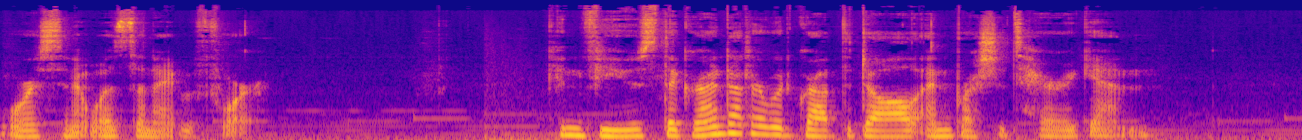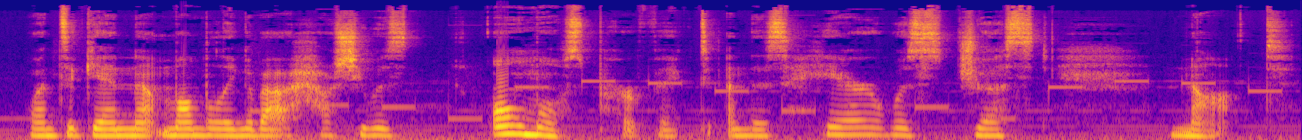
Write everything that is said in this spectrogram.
worse than it was the night before. Confused, the granddaughter would grab the doll and brush its hair again, once again mumbling about how she was almost perfect and this hair was just not.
